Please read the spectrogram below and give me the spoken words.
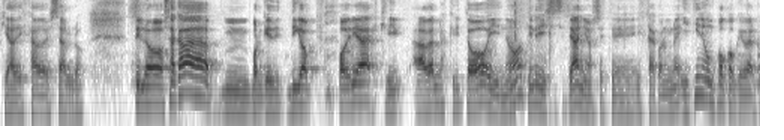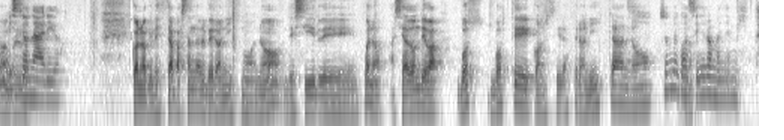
que ha dejado de serlo. Te lo sacaba mm, porque, digo, podría haberlo escrito hoy, ¿no? Tiene 17 años este, esta columna y tiene un poco que ver con... Un visionario con lo que le está pasando al peronismo, ¿no? Decir, de, bueno, ¿hacia dónde va? ¿Vos, vos te consideras peronista? ¿No? Yo me considero menemista.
